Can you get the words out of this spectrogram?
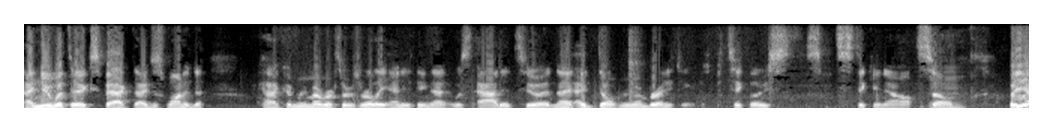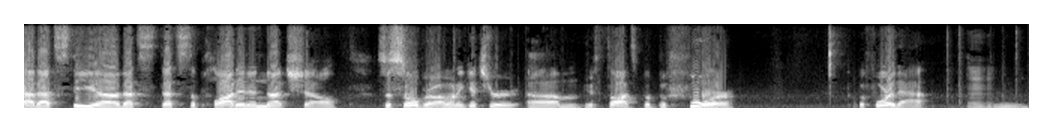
I knew what to expect. I just wanted to. God, I couldn't remember if there was really anything that was added to it, and I, I don't remember anything particularly s- sticking out. So, Mhm. but yeah, that's the uh, that's that's the plot in a nutshell. So, Solbro, I want to get your um, your thoughts, but before before that, mhm.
